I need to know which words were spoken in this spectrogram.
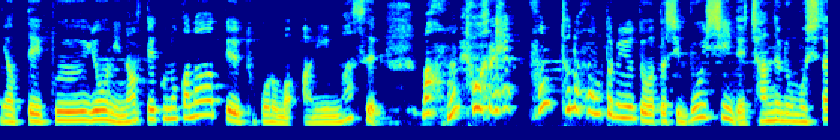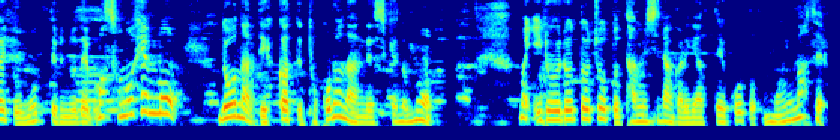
やっていくようになっていくのかなっていうところもあります。まあ本当はね、本当の本当に言うと私、 Voicy でチャンネルもしたいと思ってるので、まあその辺もどうなっていくかってところなんですけども、まあいろいろとちょっと試しながらやっていこうと思います。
